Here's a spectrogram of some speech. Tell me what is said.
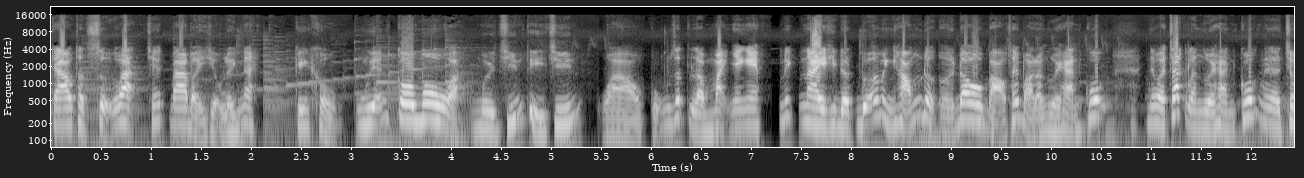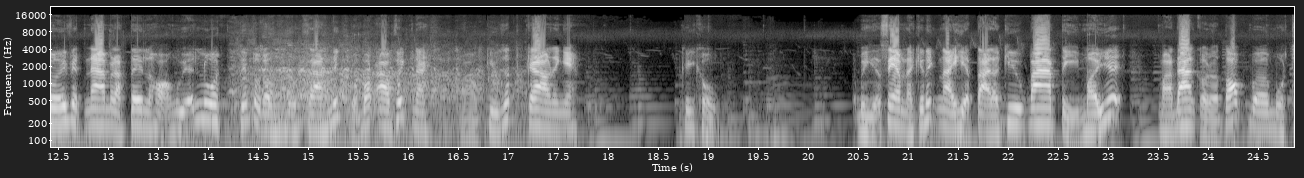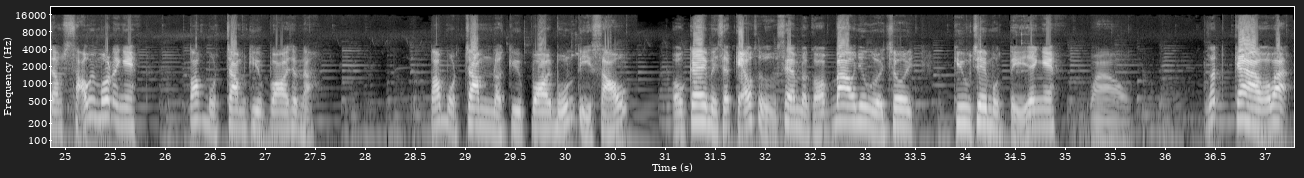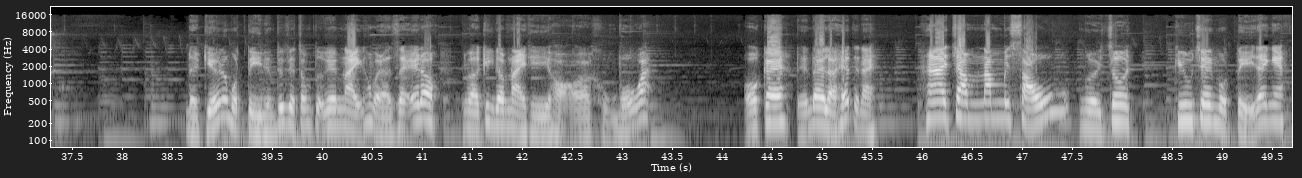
Cao thật sự các bạn, chết 37 triệu lính này. Kinh khủng. Nguyễn Cô Mô à, 19 tỷ 9. Wow, cũng rất là mạnh nha anh em. Nick này thì đợt bữa mình hóng được ở đâu bảo thấy bảo là người Hàn Quốc. Nhưng mà chắc là người Hàn Quốc nên là chơi với Việt Nam đặt tên là họ Nguyễn luôn. Tiếp tục đồng một dàn nick của bot Avic này. Wow, kill rất cao nha anh em. Kinh khủng. Mình sẽ xem là cái nick này hiện tại là Q 3 tỷ mấy ấy mà đang ở top ờ, 161 anh em. Top 100 Q point xem nào. Top 100 là Q point 4 tỷ 6. Ok, mình sẽ kéo thử xem là có bao nhiêu người chơi Q trên 1 tỷ anh em. Wow Rất cao các bạn Để kiếm được 1 tỷ điểm tiêu diệt trong tự game này cũng không phải là dễ đâu Nhưng mà Kingdom này thì họ ờ, khủng bố quá Ok, đến đây là hết rồi này 256 người chơi Kill trên 1 tỷ nha anh em.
